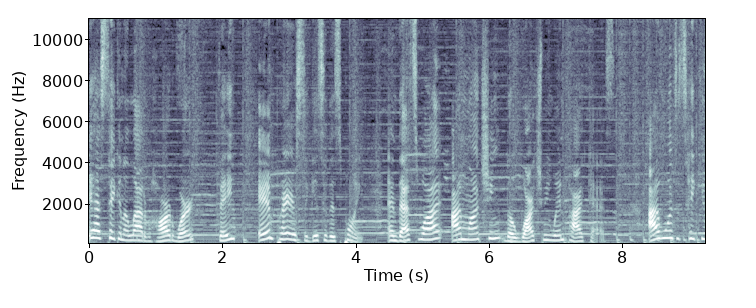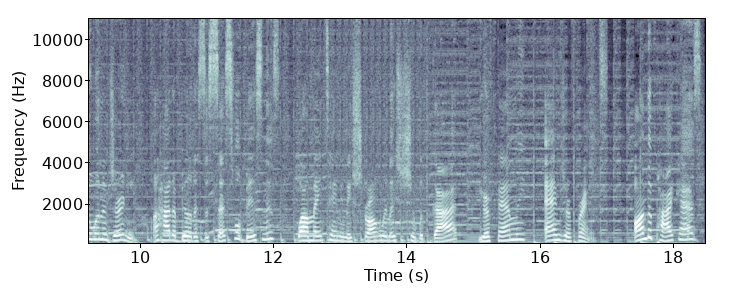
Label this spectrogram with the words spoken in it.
It has taken a lot of hard work, faith, and prayers to get to this point, and that's why I'm launching the Watch Me Win podcast. I want to take you on a journey on how to build a successful business while maintaining a strong relationship with God, your family, and your friends. On the podcast,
